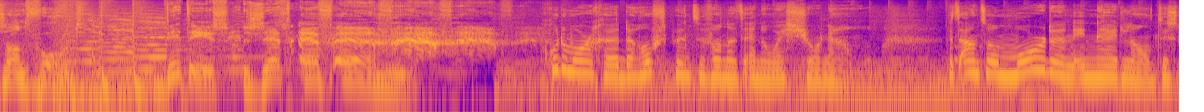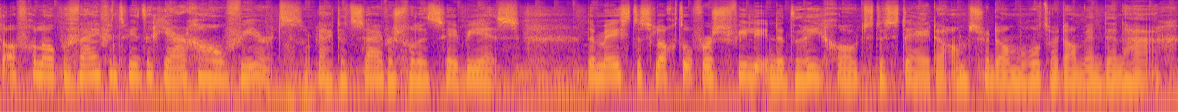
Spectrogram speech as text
van. Dit is ZFM. Goedemorgen, de hoofdpunten van het NOS-journaal. Het aantal moorden in Nederland is de afgelopen 25 jaar gehalveerd. Dat blijkt uit cijfers van het CBS. De meeste slachtoffers vielen in de drie grootste steden... Amsterdam, Rotterdam en Den Haag.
